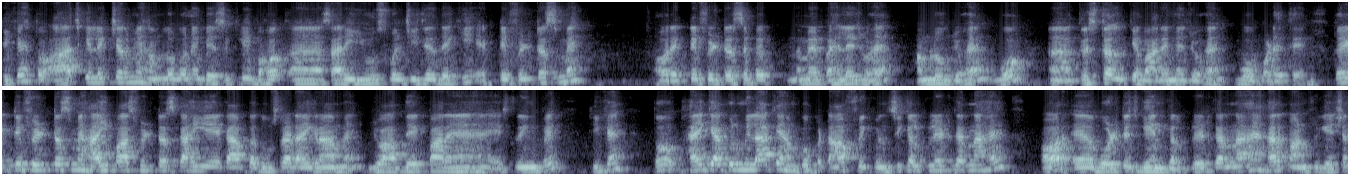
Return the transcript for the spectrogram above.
ठीक है? तो आज के लेक्चर में हम लोगों ने बेसिकली बहुत आ, सारी यूजफुल चीज़ें देखी एक्टिव फिल्टर्स में और एक्टिव फ़िल्टर से में पहले जो है हम लोग जो है वो आ, क्रिस्टल के बारे में जो है वो पढ़े थे। तो एक्टिव फिल्टर्स में हाई पास फिल्टर्स का ही एक आपका दूसरा डायग्राम है जो आप देख पा रहे हैं स्क्रीन पे ठीक है? तो है क्या कुल मिला के हमको कट ऑफ़ फ्रीक्वेंसी कैलकुलेट करना है और वोल्टेज गेन कैलकुलेट करना है। हर कॉन्फ़िगरेशन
